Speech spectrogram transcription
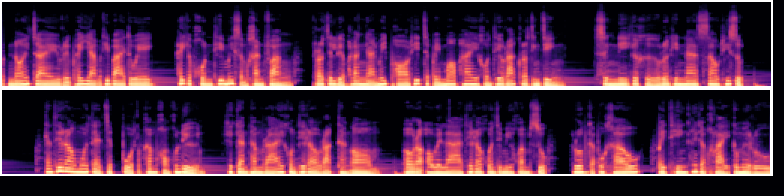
ธน้อยใจ หรือพยายามอธิบายตัวเอง ให้กับคนที่ไม่สำคัญฟัง เราจะเหลือพลังงานไม่พอที่จะไปมอบให้คนที่รักเราจริง ๆ ซึ่งนี่ก็คือเรื่องที่น่าเศร้าที่สุด การที่เรามัวแต่เจ็บปวดกับคำของคนอื่น คือการทำร้ายคนที่เรารักทางอ้อม เพราะเราเอาเวลาที่เราควรจะมีความสุข ร่วมกับพวกเขาไปทิ้งให้กับใครก็ไม่รู้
